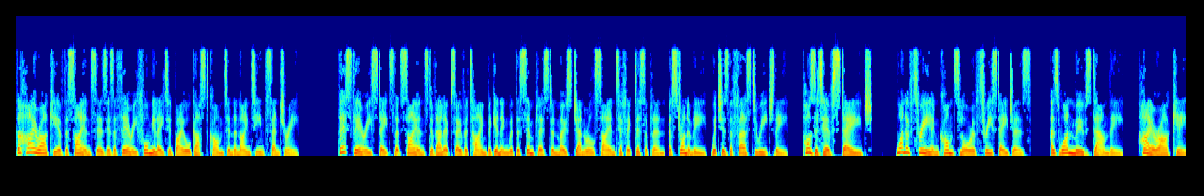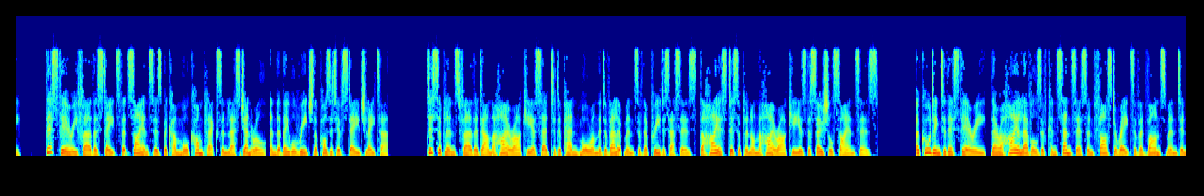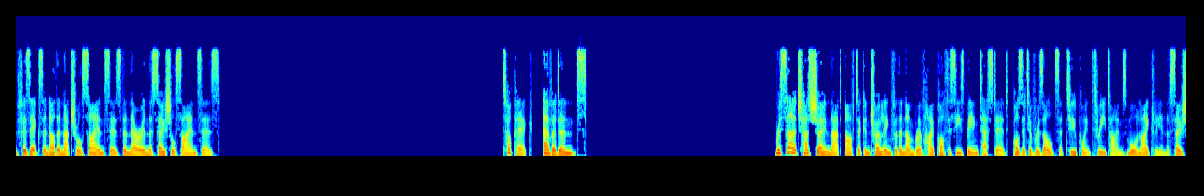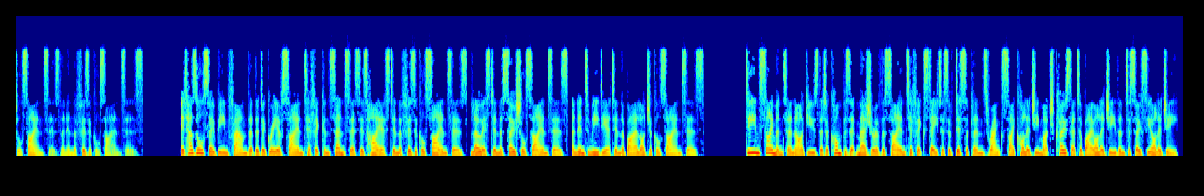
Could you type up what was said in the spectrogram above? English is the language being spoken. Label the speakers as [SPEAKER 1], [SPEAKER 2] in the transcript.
[SPEAKER 1] The hierarchy of the sciences is a theory formulated by Auguste Comte in the 19th century. This theory states that science develops over time beginning with the simplest and most general scientific discipline, astronomy, which is the first to reach the positive stage, one of three in Comte's law of three stages. As one moves down the hierarchy, this theory further states that sciences become more complex and less general, and that they will reach the positive stage later. Disciplines further down the hierarchy are said to depend more on the developments of their predecessors. The highest discipline on the hierarchy is the social sciences. According to this theory, there are higher levels of consensus and faster rates of advancement in physics and other natural sciences than there are in the social sciences. Topic: Evidence. Research has shown that, after controlling for the number of hypotheses being tested, positive results are 2.3 times more likely in the social sciences than in the physical sciences. It has also been found that the degree of scientific consensus is highest in the physical sciences, lowest in the social sciences, and intermediate in the biological sciences. Dean Simonton argues that a composite measure of the scientific status of disciplines ranks psychology much closer to biology than to sociology.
